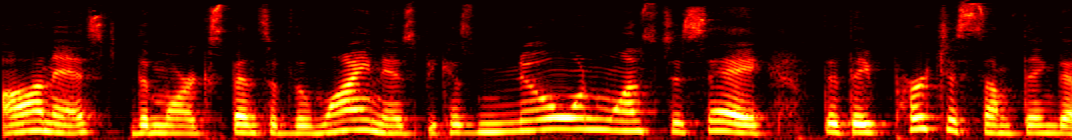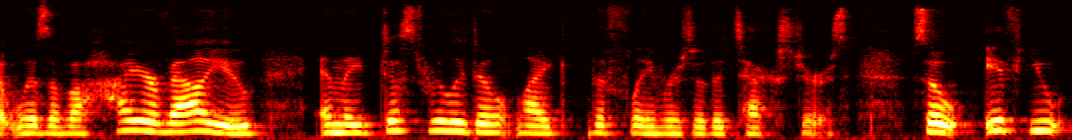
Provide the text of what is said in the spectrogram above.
honest the more expensive the wine is because no one wants to say that they purchased something that was of a higher value and they just really don't like the flavors or the textures. So if you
